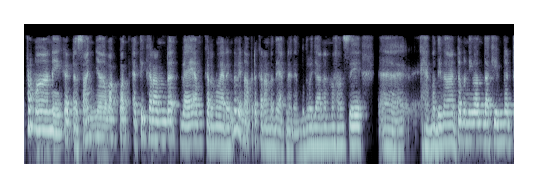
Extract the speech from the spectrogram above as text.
ප්‍රමාණයකට සංඥාවක්වත් ඇතිකරන වෑයම් කරනව ඇරෙන්න වෙන අපිට කරන්න දෙයක් නැහැ දැන් බුදුරජාණන් වහන්සේ හැම දිනාටම නිවන් දකින්නට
